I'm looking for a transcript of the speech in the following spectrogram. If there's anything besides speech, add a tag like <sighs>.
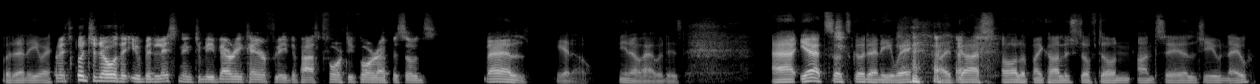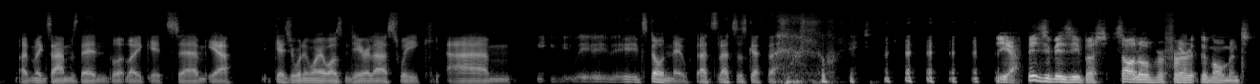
but anyway, But it's good to know that you've been listening to me very carefully the past forty-four episodes. well, you know, you know how it is. Uh, yeah, so it's good anyway. <laughs> I've got all of my college stuff done until June now. I have my exams then, but like it's um yeah. In case you're wondering why I wasn't here last week, um, it's done now. That's let's just get that out of the way. Yeah, busy, busy, but it's all over for Yeah. the moment.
